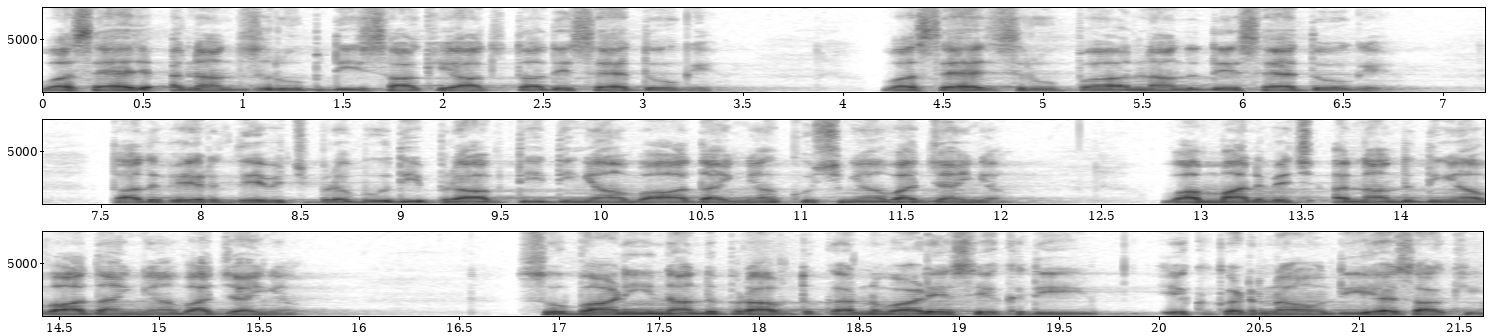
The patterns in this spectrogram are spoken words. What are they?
ਵਾ ਸਹਿਜ ਆਨੰਦ ਸਰੂਪ ਦੀ ਸਾਖਿਆਤਤਾ ਦੇ ਸਹਿਤ ਹੋ ਗਏ। ਵਾ ਸਹਿਜ ਸਰੂਪਾ ਆਨੰਦ ਦੇ ਸਹਿਤ ਹੋ ਗਏ। ਤਦ ਫਿਰ ਦੇ ਵਿੱਚ ਪ੍ਰਭੂ ਦੀ ਪ੍ਰਾਪਤੀ ਦੀਆਂ ਵਾਧਾਈਆਂ ਖੁਸ਼ੀਆਂ ਵੱਜ ਆਈਆਂ। ਵਾ ਮਨ ਵਿੱਚ ਆਨੰਦ ਦੀਆਂ ਵਾਧਾਈਆਂ ਵੱਜ ਆਈਆਂ। ਸੋ ਬਾਣੀ ਆਨੰਦ ਪ੍ਰਾਪਤ ਕਰਨ ਵਾਲੇ ਸਿੱਖ ਦੀ ਇੱਕ ਘਟਨਾ ਆਉਂਦੀ ਹੈ ਸਾਖੀ।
